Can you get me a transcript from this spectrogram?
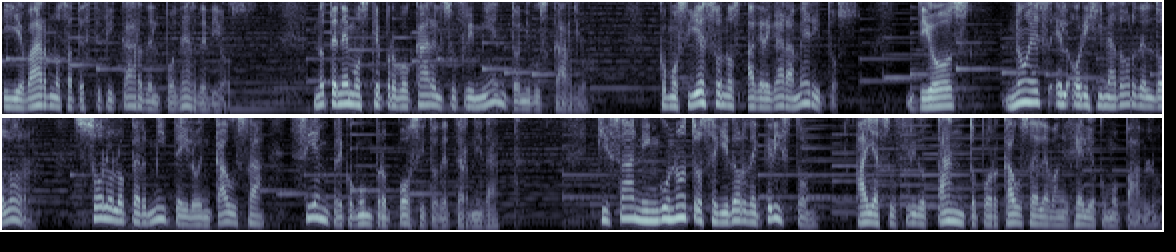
y llevarnos a testificar del poder de Dios. No tenemos que provocar el sufrimiento ni buscarlo, como si eso nos agregara méritos. Dios no es el originador del dolor, solo lo permite y lo encausa siempre con un propósito de eternidad. Quizá ningún otro seguidor de Cristo haya sufrido tanto por causa del Evangelio como Pablo.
